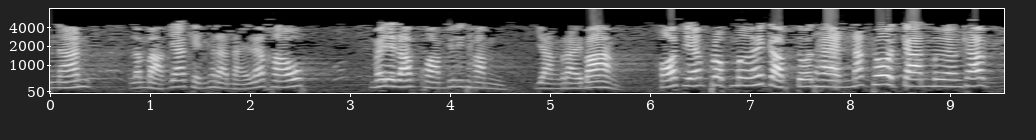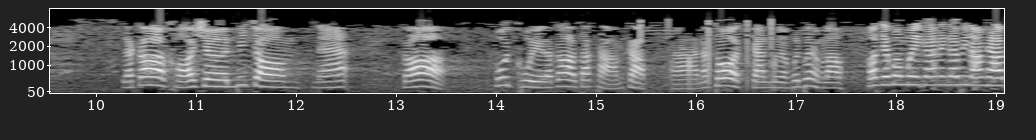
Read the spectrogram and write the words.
ำนั้นลำบากยากเข็นขนาดไหนแล้วเขาไม่ได้รับความยุติธรรมอย่างไรบ้าง ขอเสียงปรบมือให้กับตัวแทนนักโทษการเมืองครับ แล้วก็ขอเชิญพี่จอมนะฮะก็ พูดคุยแล้วก็ซักถามกับอ่านักโทษการเมืองเพื่อนๆของเรา ขอเสียงปรบมืออีกครั้งหนึงครับพี่น้องครับ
